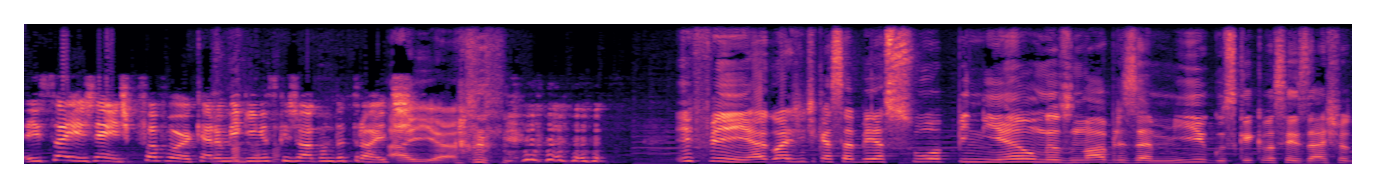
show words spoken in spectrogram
Isso aí, gente, por favor, quero amiguinhos que jogam Detroit. Aí, ó. Enfim, agora a gente quer saber a sua opinião, meus nobres amigos. O que, que vocês acham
